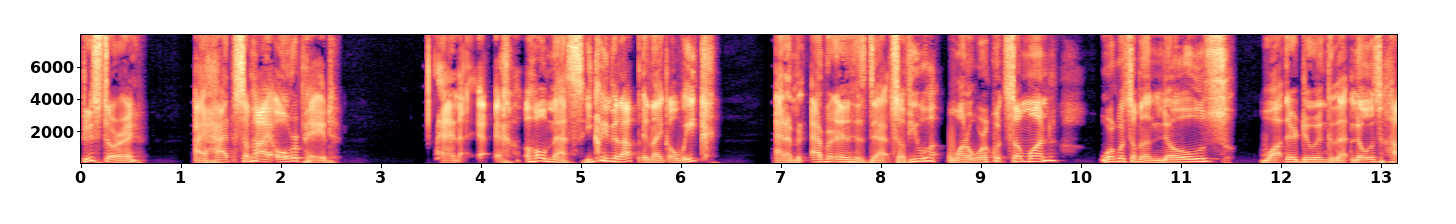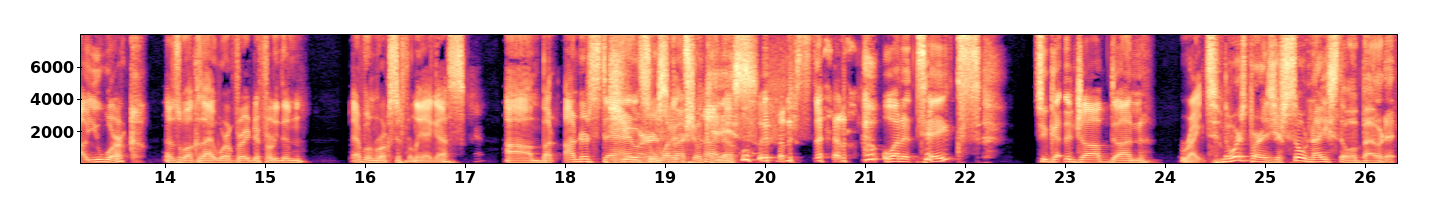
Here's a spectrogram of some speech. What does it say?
True story. I had somehow I overpaid and uh, a whole mess. He cleaned it up in like a week and I'm ever in his debt. So if you want to work with someone, work with someone that knows what they're doing, that knows how you work as well. Cause I work very differently than everyone works differently, I guess. Um, but understand You what special it, I know. understand what it takes to get the job done right. The worst part is you're so nice though about it.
